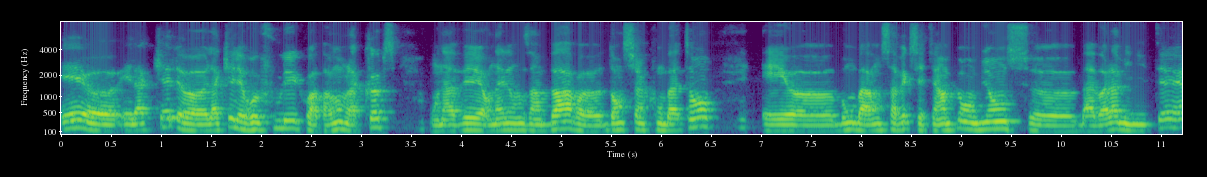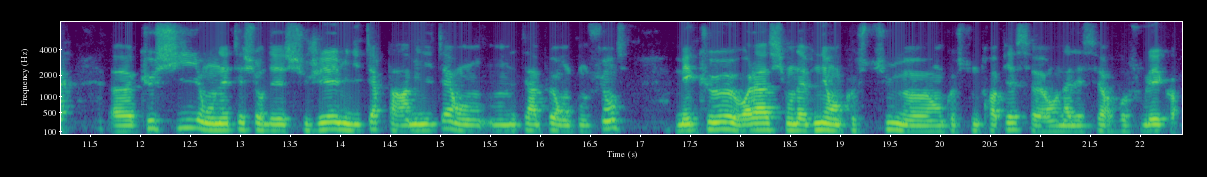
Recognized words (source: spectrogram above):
et, euh, et laquelle, euh, laquelle est refoulée. Quoi. Par exemple, la COPS, on, avait, on allait dans un bar d'anciens combattants Et bon, bah, on savait que c'était un peu ambiance bah, voilà, militaire, que si on était sur des sujets militaires, paramilitaires, on, on était un peu en confiance mais que voilà, si on venait en costume, en costume trois pièces, on allait se faire refouler. Quoi.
